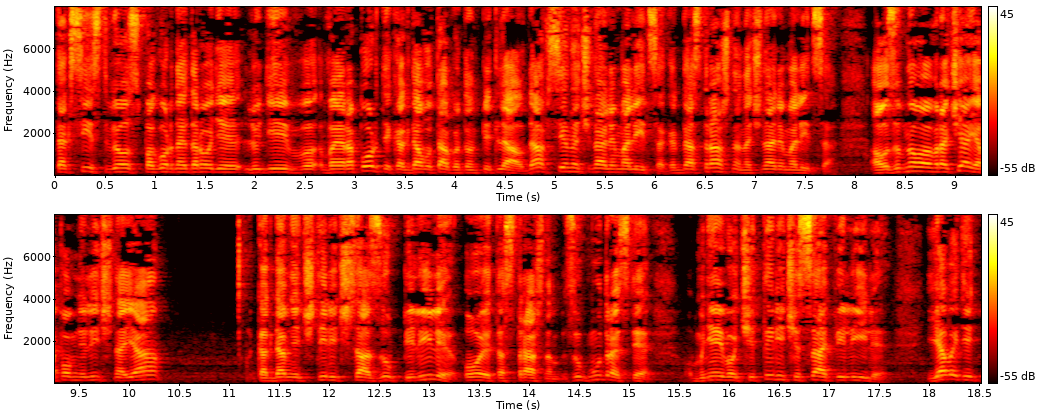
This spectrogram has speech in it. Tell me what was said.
таксист вез по горной дороге людей в, в аэропорте, когда вот так вот он петлял, да, все начинали молиться. Когда страшно, начинали молиться. А у зубного врача, я помню лично я, когда мне 4 часа зуб пилили, ой, это страшно, зуб мудрости, мне его 4 часа пилили. Я в эти,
